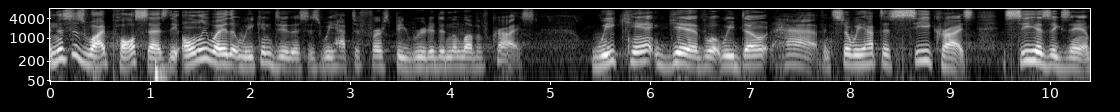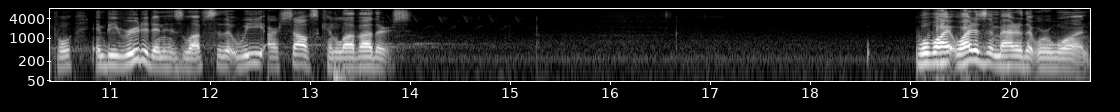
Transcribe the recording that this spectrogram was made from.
And this is why Paul says the only way that we can do this is we have to first be rooted in the love of Christ. We can't give what we don't have. And so we have to see Christ, see his example, and be rooted in his love so that we ourselves can love others. Well, why, why does it matter that we're one?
